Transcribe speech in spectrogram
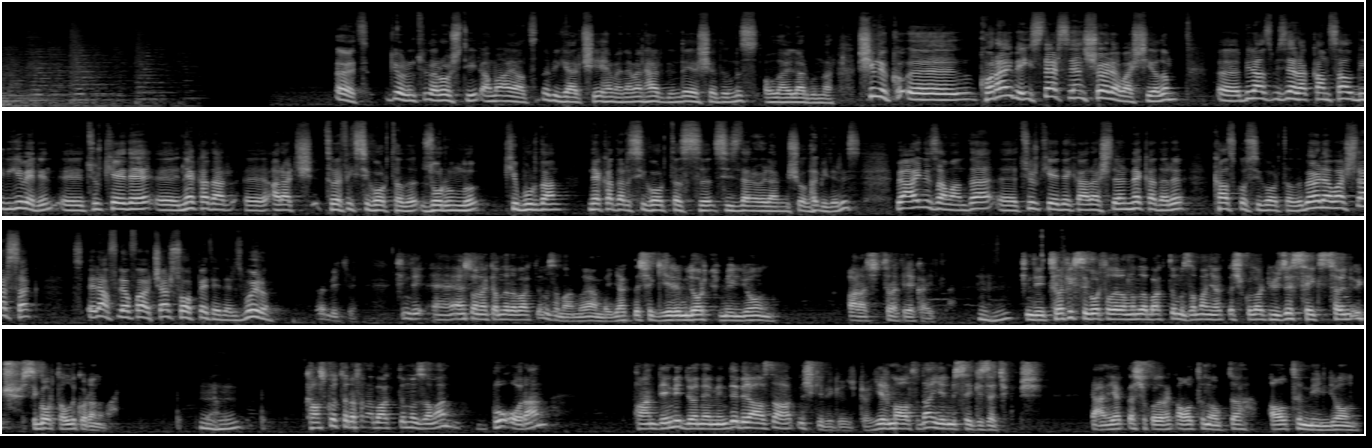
Evet, görüntüler hoş değil ama hayatında bir gerçeği hemen hemen her günde yaşadığımız olaylar bunlar. Şimdi e, Koray Bey isterseniz şöyle başlayalım. E, biraz bize rakamsal bilgi verin. E, Türkiye'de e, ne kadar e, araç trafik sigortalı zorunlu ki buradan ne kadar sigortası sizden öğrenmiş olabiliriz. Ve aynı zamanda e, Türkiye'deki araçların ne kadarı kasko sigortalı. Böyle başlarsak laf lafı açar sohbet ederiz. Buyurun. Tabii ki. Şimdi en son rakamlara baktığımız zaman Noyan Bey yaklaşık 24 milyon araç trafiğe kayıtlı. Şimdi trafik sigortaları anlamında baktığımız zaman yaklaşık olarak %83 sigortalılık oranı var. Kasko tarafına baktığımız zaman bu oran pandemi döneminde biraz daha artmış gibi gözüküyor. 26'dan 28'e çıkmış. Yani yaklaşık olarak 6.6 milyon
